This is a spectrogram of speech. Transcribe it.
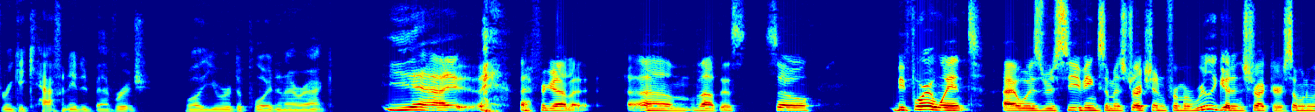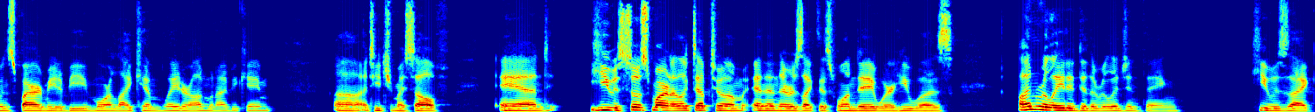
drink a caffeinated beverage while you were deployed in Iraq. Yeah i, I forgot um about this. So before i went i was receiving some instruction from a really good instructor someone who inspired me to be more like him later on when i became uh, a teacher myself. And he was so smart i looked up to him and then there was like this one day where he was unrelated to the religion thing. He was like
